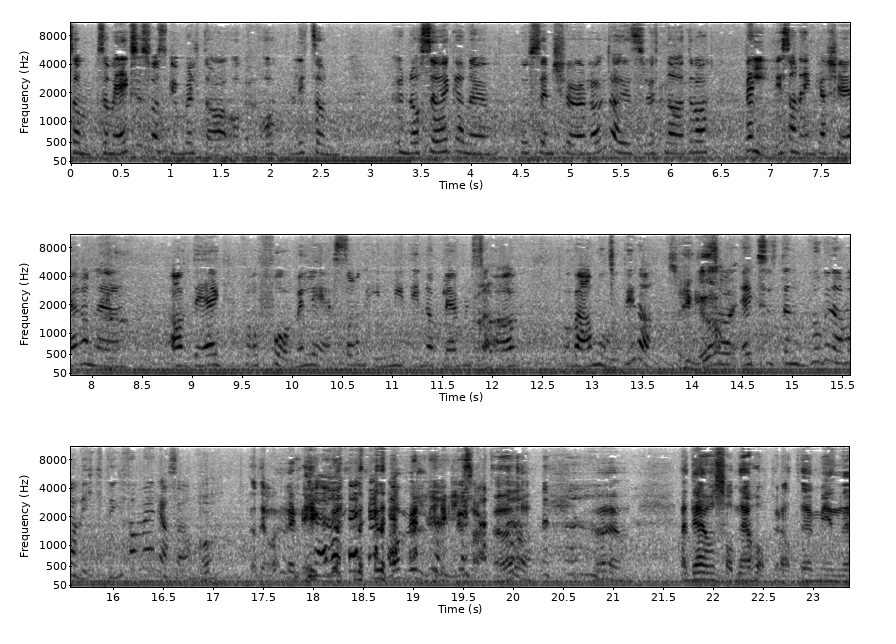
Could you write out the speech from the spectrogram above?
Som, som jeg syntes var skummelt, da, og, og litt sånn undersøkende hos en sjøl òg, da, i slutten av Det var veldig sånn engasjerende av deg for å få med leseren inn i din opplevelse av å være modig, da. Så hyggelig, da. Så jeg syns den boka der var viktig for meg, altså. Ja, det var veldig hyggelig. Det var veldig hyggelig sagt av deg, da. Ja, ja. Ja, Det er jo sånn jeg håper at eh, mine,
